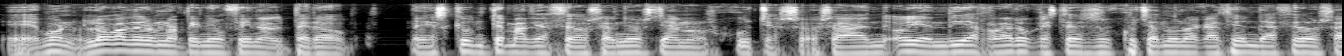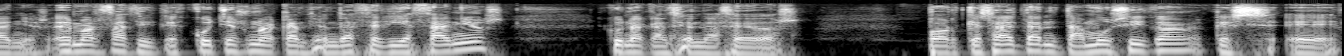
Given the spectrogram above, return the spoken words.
eh, bueno, luego daré una opinión final, pero es que un tema de hace dos años ya no lo escuchas. O sea, hoy en día es raro que estés escuchando una canción de hace dos años. Es más fácil que escuches una canción de hace diez años que una canción de hace dos. Porque sale tanta música que eh,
